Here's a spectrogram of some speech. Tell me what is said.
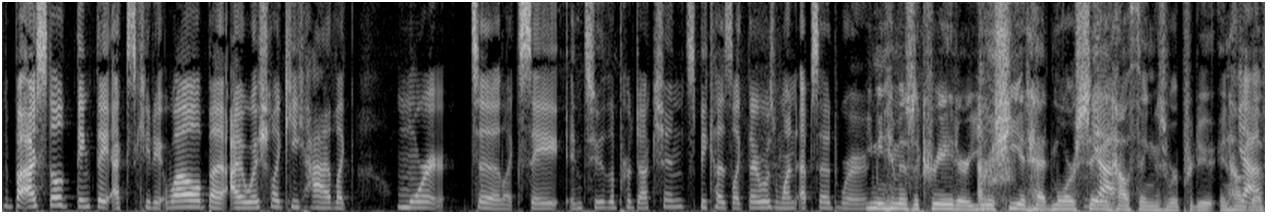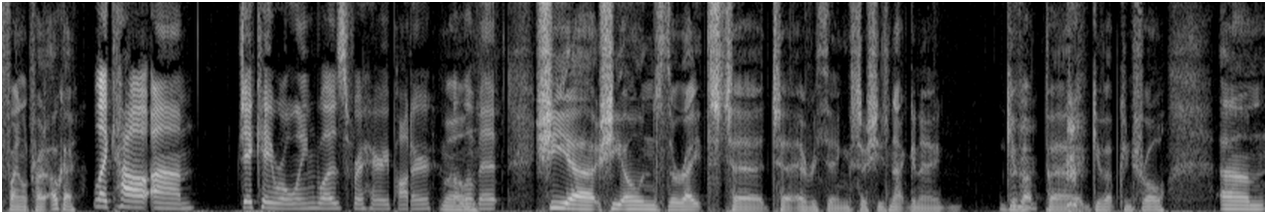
but I still think they executed it well, but I wish like he had like more to like say into the productions because like there was one episode where You mean him as the creator? You wish he had had more say in how things were produced and how Yeah. the final product. Okay. like how um J.K. Rowling was for Harry Potter a Well, little bit. She uh she owns the rights to to everything, so she's not gonna give Mhm. up uh, give up control. Um,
